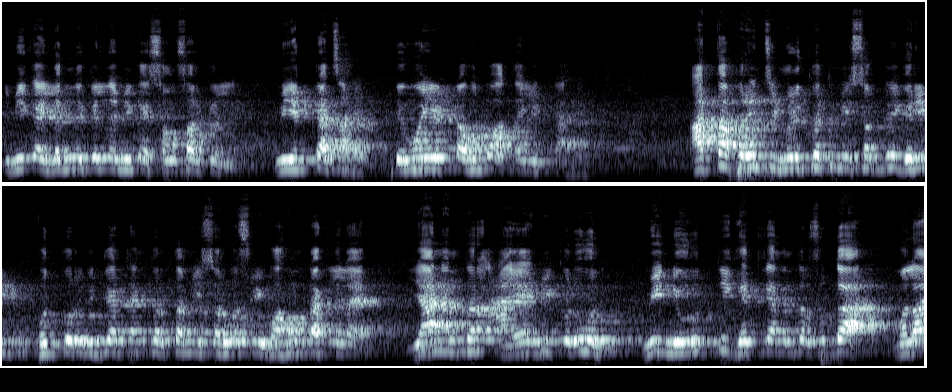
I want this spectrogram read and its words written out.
की मी काही लग्न केलं नाही मी काही संसार केले नाही. मी एकटाच आहे. तेव्हा एकटा होतो आता एकटा आहे. आतापर्यंतची मिळकत मी सगळे गरीब होतकरू विद्यार्थ्यांकरता मी सर्वस्वी वाहून टाकलेलं आहे. यानंतर आय आय बी कडून मी निवृत्ती घेतल्यानंतर सुद्धा मला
